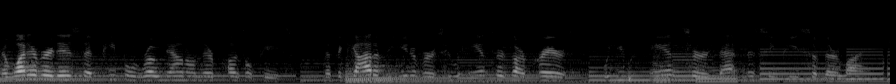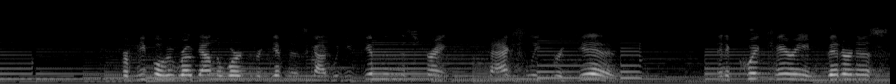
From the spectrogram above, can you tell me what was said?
that whatever it is that people wrote down on their puzzle piece, that the God of the universe who answers our prayers, would you answer that missing piece of their life? For people who wrote down the word forgiveness, God, would you give them the strength to actually forgive and to quit carrying bitterness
